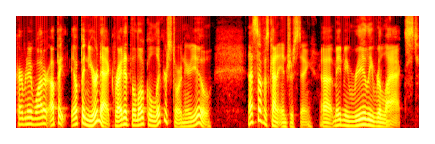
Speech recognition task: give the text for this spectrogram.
carbonated water, up at, up in your neck, right at the local liquor store near you. That stuff was kind of interesting. Uh, it made me really relaxed.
